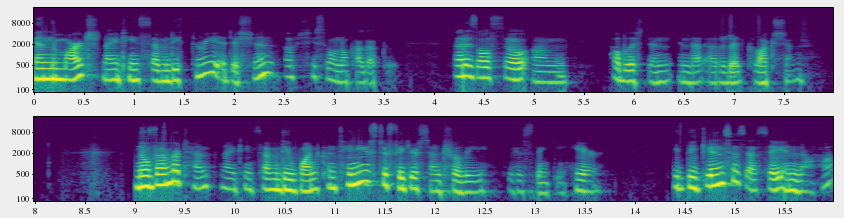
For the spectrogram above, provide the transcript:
in the March 1973 edition of Shiso no Kagaku. That is also um, published in, in that edited collection. November 10, 1971 continues to figure centrally to his thinking here. He begins his essay in Naha,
